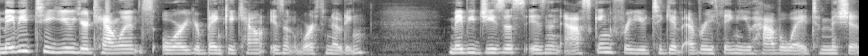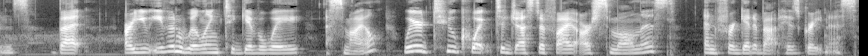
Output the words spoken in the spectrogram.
Maybe to you, your talents or your bank account isn't worth noting. Maybe Jesus isn't asking for you to give everything you have away to missions, but are you even willing to give away a smile? We're too quick to justify our smallness and forget about his greatness.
